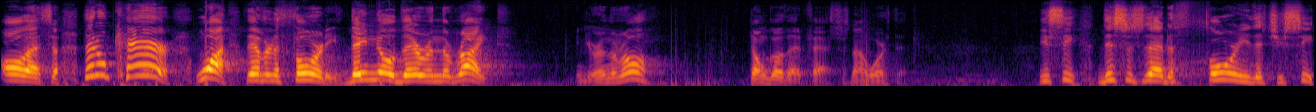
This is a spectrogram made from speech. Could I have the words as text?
all that stuff. They don't care. Why? They have an authority. They know they're in the right and you're in the wrong. Don't go that fast. It's not worth it. You see, this is that authority that you see.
